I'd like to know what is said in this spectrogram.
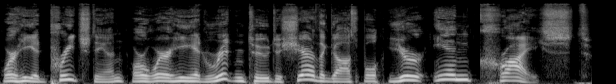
where he had preached in or where he had written to to share the gospel. You're in Christ.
